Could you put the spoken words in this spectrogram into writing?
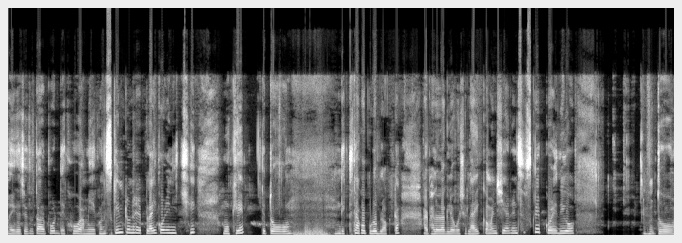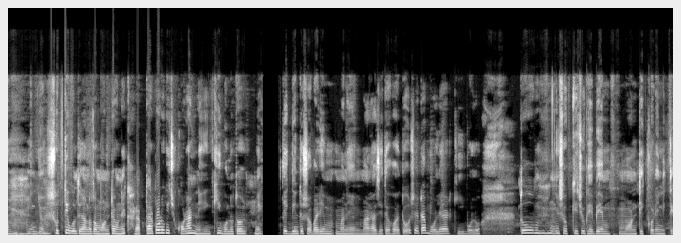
হয়ে গেছে। তো তারপর দেখো, আমি এখন স্কিন টোনার অ্যাপ্লাই করে নিচ্ছি মুখে। তো দেখতে থাকো পুরো ব্লগটা। আর ভালো লাগলে অবশ্যই like comment share and subscribe করে দিও। তো, সত্যি বলতে জানো তো, মনটা অনেক খারাপ। তারপরও কিছু করার নেই। কি বলো তো? একদিন তো সবারই মানে মারা যেতে হয়। তো সেটা বলে আর কি বলো? তো সব কিছু ভেবে মন ঠিক করে নিতে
